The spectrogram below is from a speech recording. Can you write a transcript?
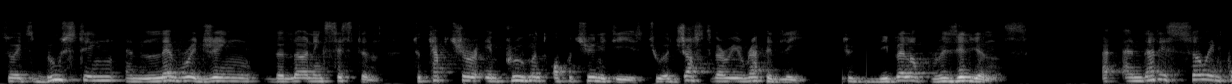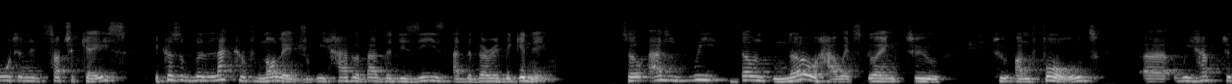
So it's boosting and leveraging the learning system to capture improvement opportunities, to adjust very rapidly, to develop resilience. And that is so important in such a case because of the lack of knowledge we have about the disease at the very beginning. So as we don't know how it's going to, to unfold, uh, we have to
